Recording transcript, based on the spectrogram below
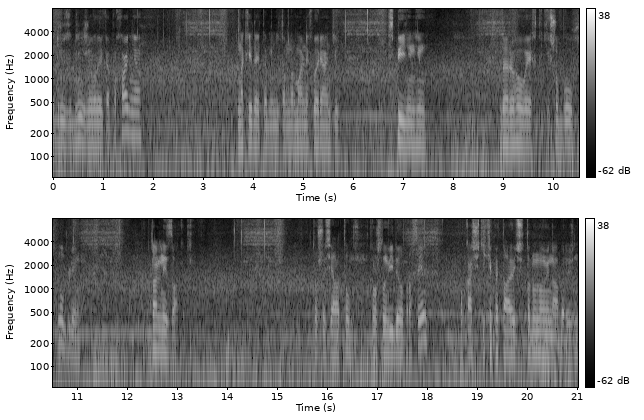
Що, друзі, дуже велике прохання. Накидайте мені там нормальних варіантів спінінгів берегових, таких, щоб був, ну блін, дальний закид. То щось я на в прошлому відео просив, поки що тільки питають, що там на новій набережні.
